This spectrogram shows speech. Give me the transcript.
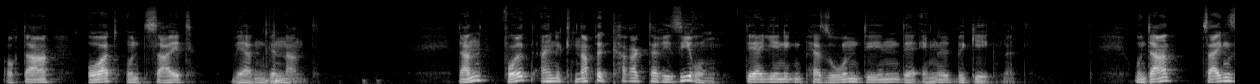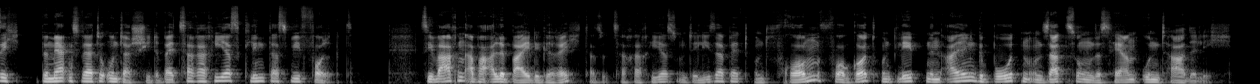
Auch da Ort und Zeit werden genannt. Dann folgt eine knappe Charakterisierung derjenigen Personen, denen der Engel begegnet. Und da zeigen sich bemerkenswerte Unterschiede. Bei Zacharias klingt das wie folgt. Sie waren aber alle beide gerecht, also Zacharias und Elisabeth, und fromm vor Gott und lebten in allen Geboten und Satzungen des Herrn untadelig.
